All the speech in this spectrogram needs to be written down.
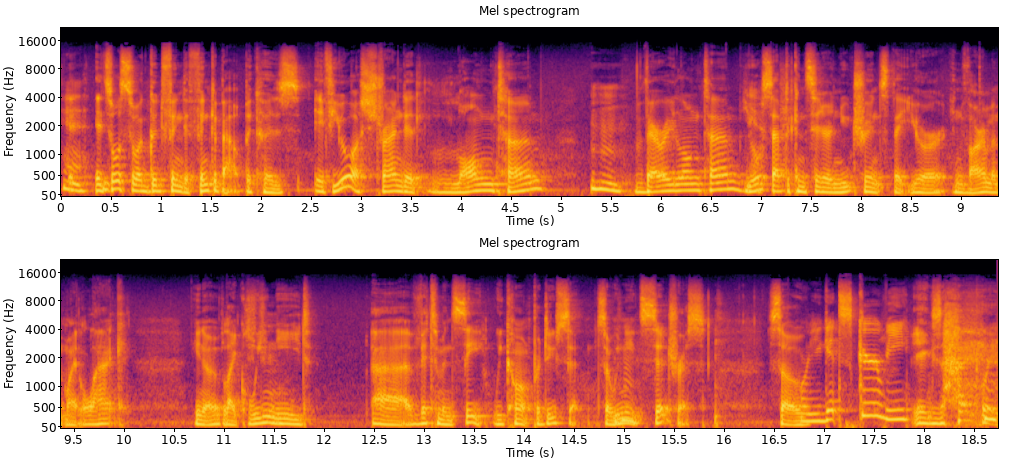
Yeah. it- it's also a good thing to think about because if you are stranded long term, very long term, you Mm-hmm. Yeah. also have to consider nutrients that your environment might lack. You know, like we need uh, vitamin C, we can't produce it, so we need citrus. So Mm-hmm. or you get scurvy. Exactly.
